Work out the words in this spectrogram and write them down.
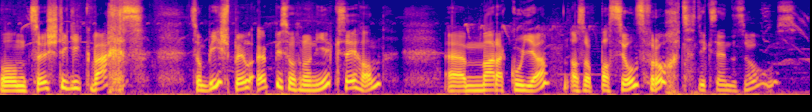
und sonstige Gewächse. Zum Beispiel etwas, was ich noch nie gesehen habe, äh, Maracuja, also Passionsfrucht. Die sehen so aus.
